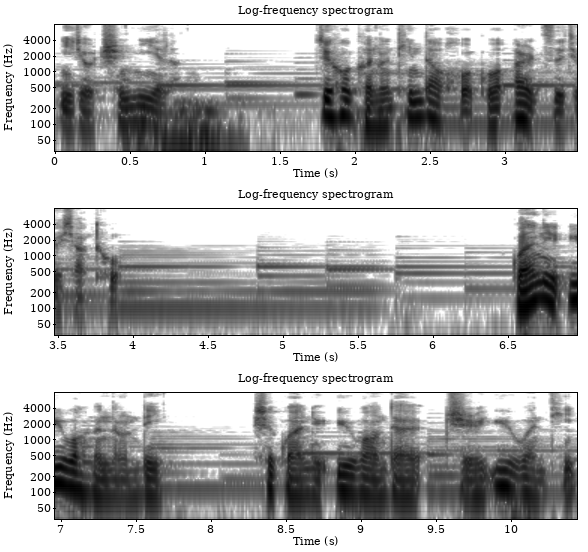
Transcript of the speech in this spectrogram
你就吃腻了，最后可能听到“火锅”二字就想吐。管理欲望的能力，是管理欲望的值欲问题。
